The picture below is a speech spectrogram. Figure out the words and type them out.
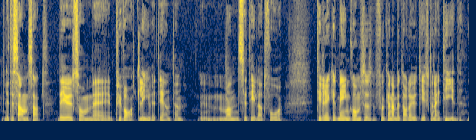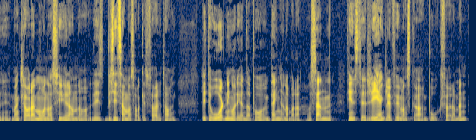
lite sansat. Det är ju som eh, privatlivet egentligen. Man ser till att få tillräckligt med inkomster för att kunna betala utgifterna i tid. Man klarar månadshyran och det är precis samma sak i ett företag lite ordning och reda på pengarna bara. Och sen finns det regler för hur man ska bokföra. Men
